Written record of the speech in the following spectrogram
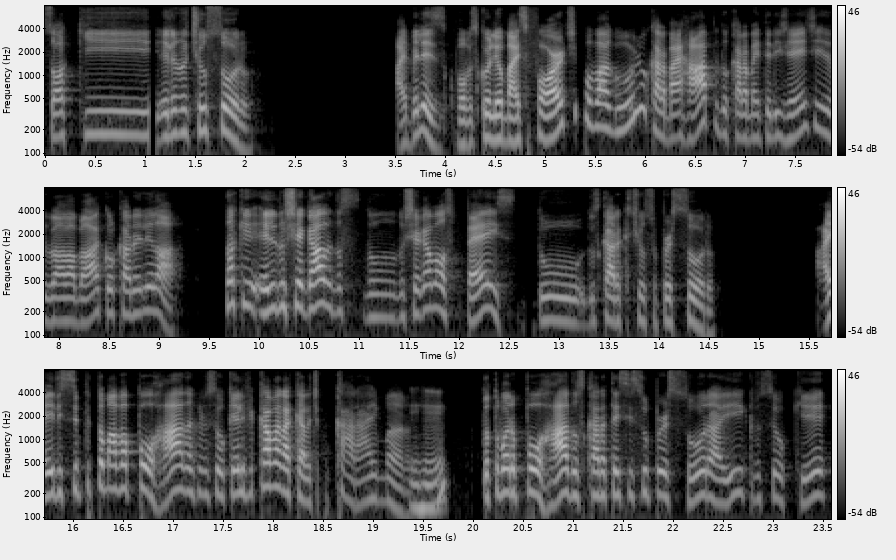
só que ele não tinha o soro. Aí, beleza, vamos escolher o mais forte pro bagulho, o cara mais rápido, o cara mais inteligente, blá blá blá, colocaram ele lá. Só que ele não chegava, não, não- chegava aos pés do- dos caras que tinham o super soro. Aí ele sempre tomava porrada, que não sei o que, ele ficava naquela, tipo, caralho, mano. Uhum. Tô tomando porrada, os caras têm esse super soro aí, que não sei o quê.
